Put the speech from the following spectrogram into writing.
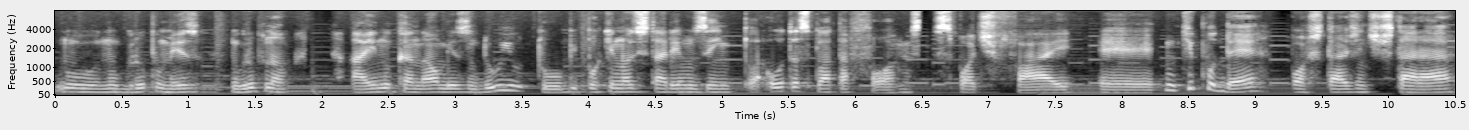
no, no grupo mesmo. No grupo não. Aí no canal mesmo do YouTube, porque nós estaremos em outras plataformas, Spotify, é, em que puder postar, a gente estará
